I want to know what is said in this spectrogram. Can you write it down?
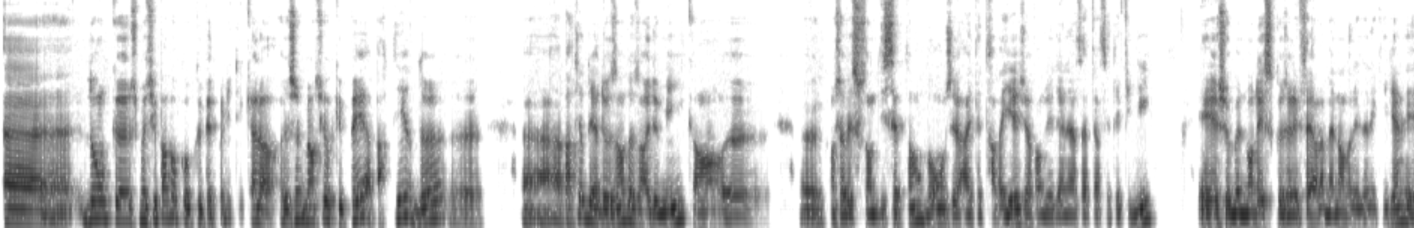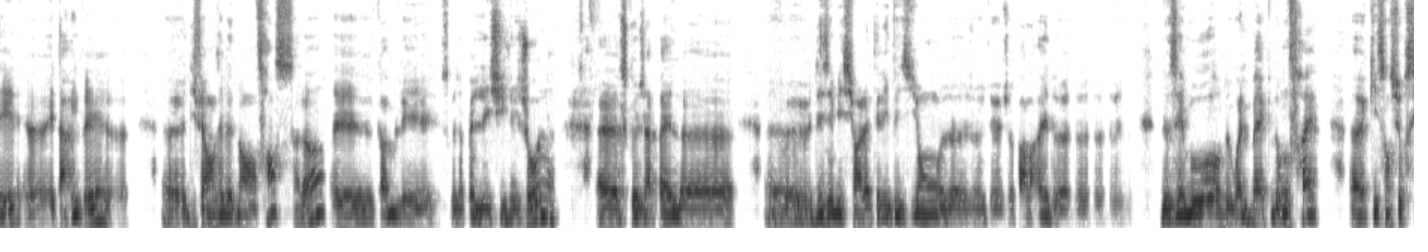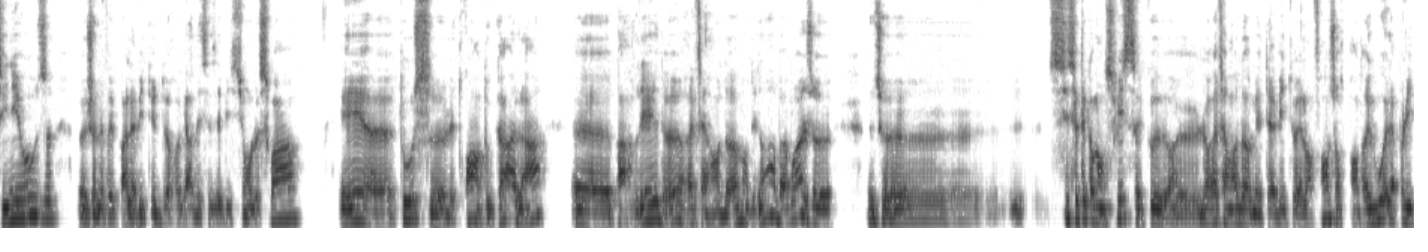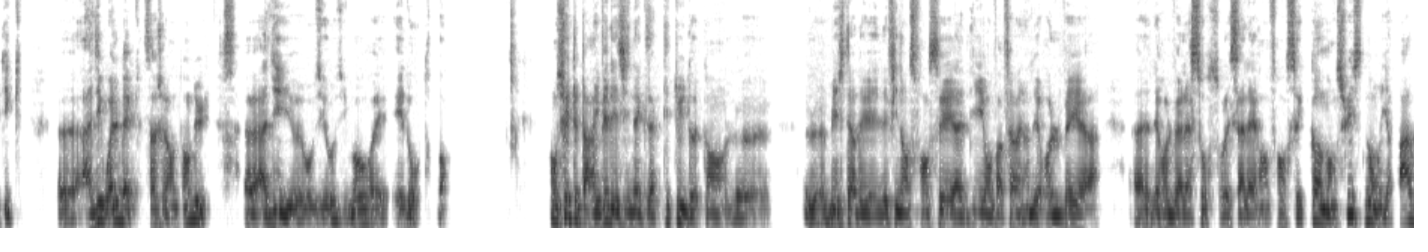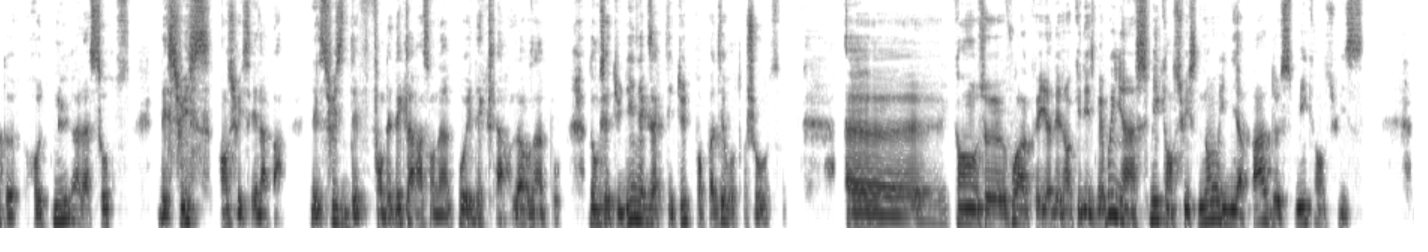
Euh, donc, euh, je me suis pas beaucoup occupé de politique. Alors, je m'en suis occupé à partir de, euh, à partir d'il y a deux ans, deux ans et demi, quand, quand j'avais 77 ans. Bon, j'ai arrêté de travailler, j'ai vendu les dernières affaires, c'était fini. Et je me demandais ce que j'allais faire là maintenant dans les années qui viennent. Et est arrivé différents événements en France, alors, et, comme les, ce que j'appelle les gilets jaunes, ce que j'appelle euh, des émissions à la télévision, je, je, je parlerai de, de, de, de, Zemmour, de Welbeck, de Onfray, euh, qui sont sur CNews. Euh, je n'avais pas l'habitude de regarder ces émissions le soir. Et tous, les trois en tout cas, là, euh, parlaient de référendum en disant ah ben moi je je si c'était comme en Suisse que le référendum était habituel en France, je reprendrais goût à la politique euh, a dit Welbeck, ça je l'ai entendu, euh, a dit euh, Ozzy Ozimo et, et d'autres. Bon. Ensuite est arrivé des inexactitudes quand le, le ministère des, Finances français a dit on va faire des relevés à, des relevés à la source sur les salaires en France et comme en Suisse. Non, il n'y a pas de retenue à la source des Suisses en Suisse. Il n'y en a pas. Les Suisses font des déclarations d'impôts et déclarent leurs impôts. Donc c'est une inexactitude pour pas dire autre chose. Euh, quand je vois qu'il y a des gens qui disent mais oui il y a un SMIC en Suisse non il n'y a pas de SMIC en Suisse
